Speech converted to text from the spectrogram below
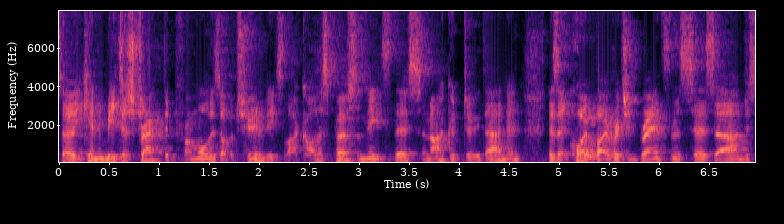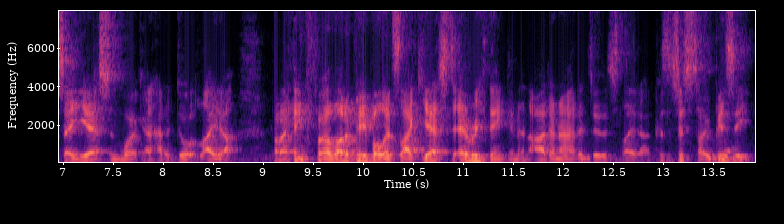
So you can be distracted from all these opportunities, like oh, this person needs this, and I could do that. And there's that quote by Richard Branson that says, um, "Just say yes and work out how to do it later." But I think for a lot of people, it's like yes to everything, and then I don't know how to do this later because it's just so busy.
